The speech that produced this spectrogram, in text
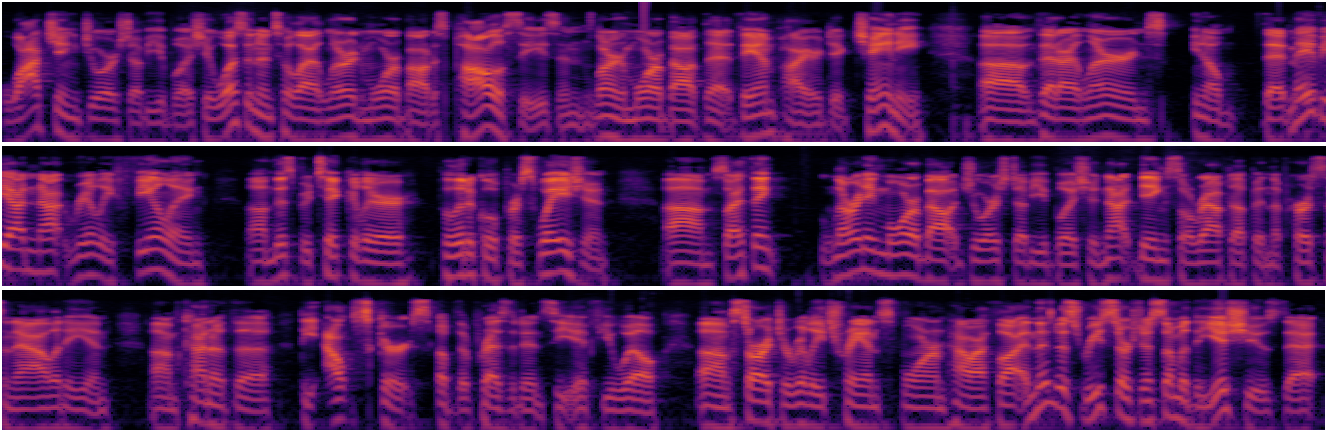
watching George W. Bush. It wasn't until I learned more about his policies and learned more about that vampire Dick Cheney uh, that I learned, you know, that maybe I'm not really feeling um, this particular political persuasion. Um, so I think learning more about George W. Bush and not being so wrapped up in the personality and um, kind of the the outskirts of the presidency, if you will, um, started to really transform how I thought. And then just researching some of the issues that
